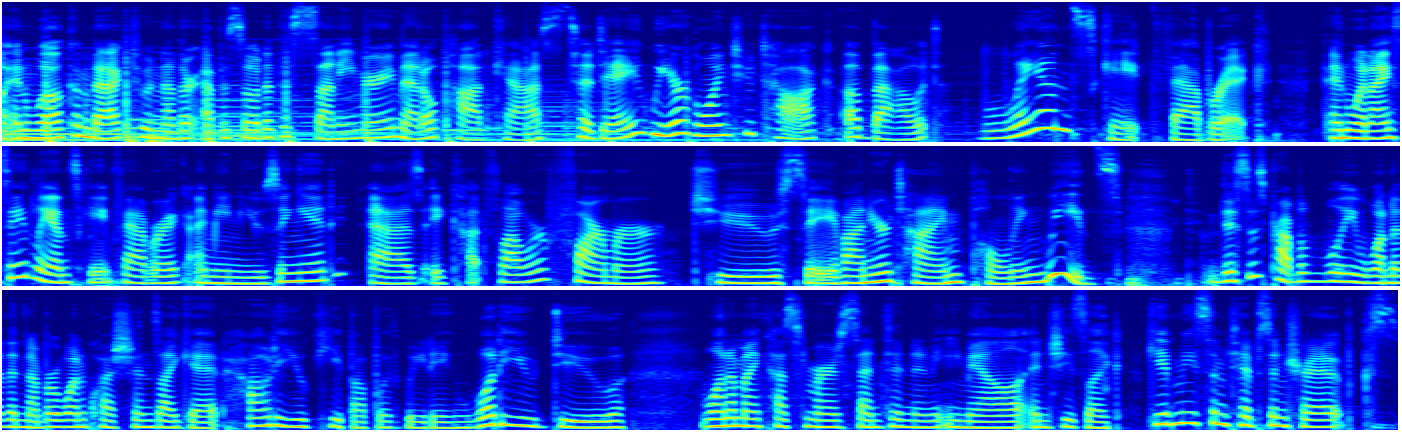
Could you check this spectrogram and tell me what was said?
and welcome back to another episode of the Sunny Mary Meadow podcast. Today, we are going to talk about landscape fabric. And when I say landscape fabric, I mean using it as a cut flower farmer to save on your time pulling weeds. This is probably one of the number one questions I get. How do you keep up with weeding? What do you do? One of my customers sent in an email and she's like, Give me some tips and tricks.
